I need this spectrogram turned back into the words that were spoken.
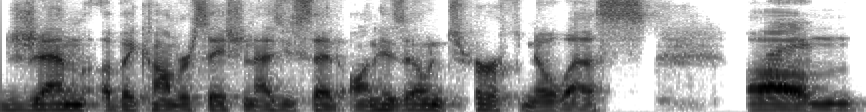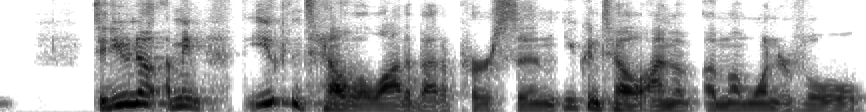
gem of a conversation, as you said, on his own turf, no less. Right. Um, Did you know? I mean, you can tell a lot about a person. You can tell I'm a, I'm a wonderful,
